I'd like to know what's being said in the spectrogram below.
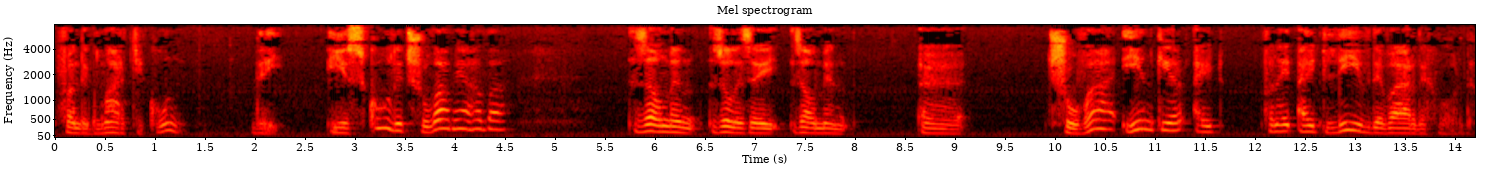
van de Gmartikun, de Jeskul het Shuva zal men, zullen zij, zal men uh, Shuva één keer uit, vanuit uit liefde waardig worden.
